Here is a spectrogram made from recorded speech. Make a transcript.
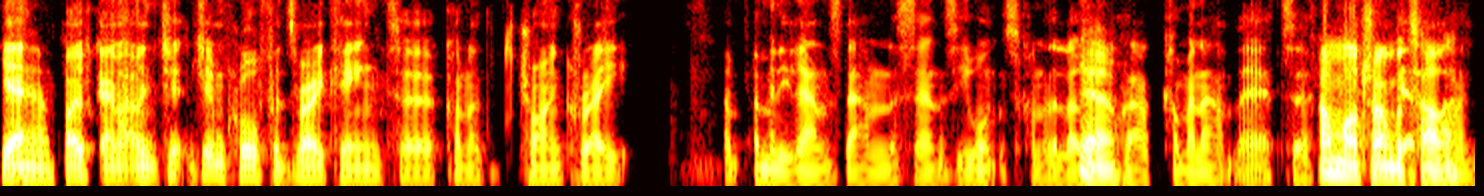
Yeah, yeah, both games. I mean, Jim Crawford's very keen to kind of try and create a, a, mini Lansdowne in a sense. He wants kind of the local yeah. crowd coming out there to. And what's wrong with Tallaght?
